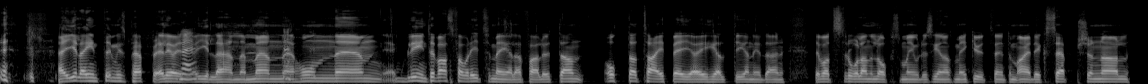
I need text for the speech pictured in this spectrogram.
jag gillar inte Miss Pepper, eller jag, Nej. gillar henne, men hon eh, blir inte vass favorit för mig i alla fall. Utan 8 Type A, jag är helt enig där. Det var ett strålande lopp som man gjorde senast. Man gick utvändigt om ID Exceptional.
